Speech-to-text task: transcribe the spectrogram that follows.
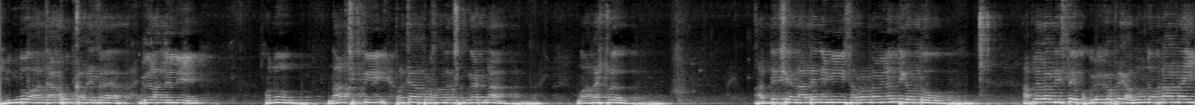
हिंदू हा जागृत करायचा वेळ आलेली आहे. म्हणून नाथशक्ती प्रचार प्रसारक संघटना महाराष्ट्र अध्यक्ष या नात्याने मी सर्वांना विनंती करतो. आपल्याला दिसते भगवे कपडे घालून जमणार नाही.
